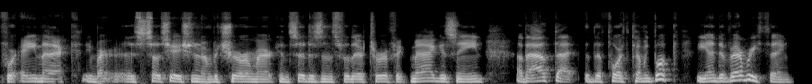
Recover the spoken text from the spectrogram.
for AMAC, the Association of Mature American Citizens, for their terrific magazine about that, the forthcoming book, The End of Everything.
